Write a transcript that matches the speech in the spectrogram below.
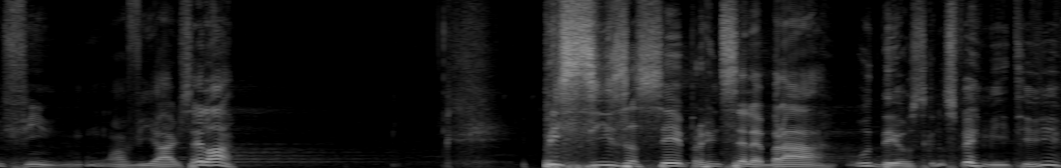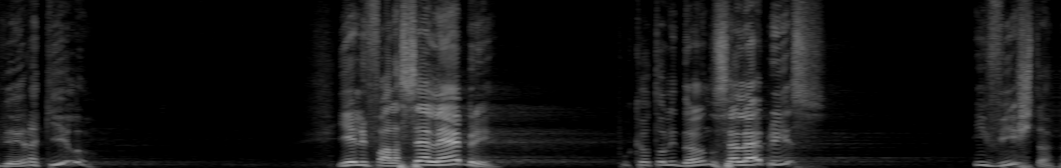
enfim, uma viagem, sei lá. Precisa ser para a gente celebrar o Deus que nos permite viver aquilo. E ele fala: celebre, porque eu estou lhe dando, celebre isso, invista.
